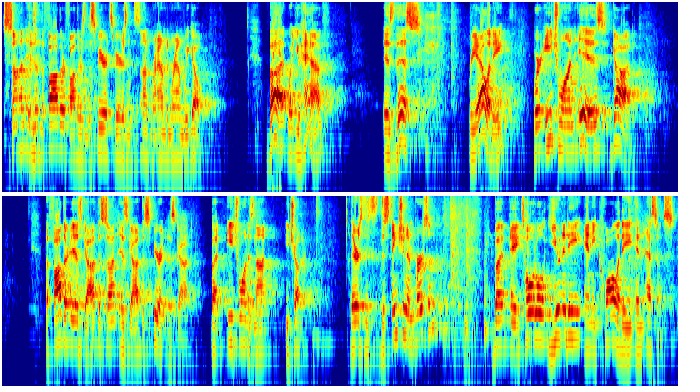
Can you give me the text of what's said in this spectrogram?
Son isn't the Father, Father isn't the Spirit, Spirit isn't the Son. Round and round we go. But what you have is this reality where each one is God. The Father is God, the Son is God, the Spirit is God. But each one is not each other. There's this distinction in person, but a total unity and equality in essence.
